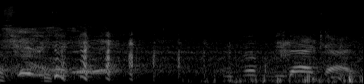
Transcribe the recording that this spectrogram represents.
supposed to be that guy.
